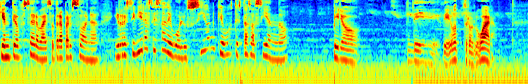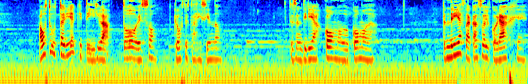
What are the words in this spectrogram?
quien te observa es otra persona y recibieras esa devolución que vos te estás haciendo, pero de, otro lugar? ¿A vos te gustaría que te diga todo eso que vos te estás diciendo? ¿Te sentirías cómodo, cómoda? ¿Tendrías acaso el coraje,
